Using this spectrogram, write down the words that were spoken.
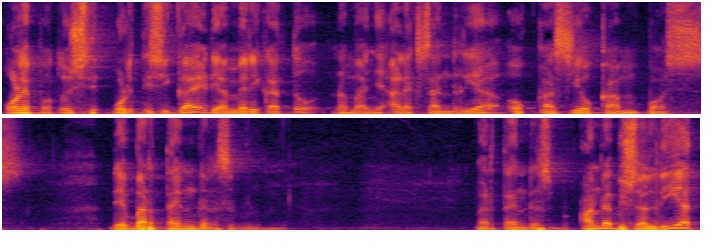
oleh politisi, politisi gaya di Amerika tuh namanya Alexandria Ocasio Campos. Dia bartender sebelumnya. Bartender. Anda bisa lihat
